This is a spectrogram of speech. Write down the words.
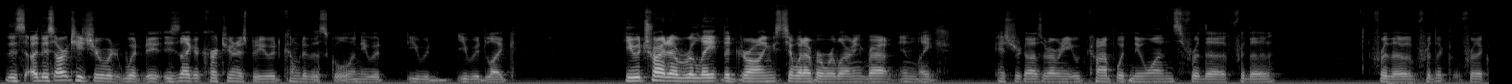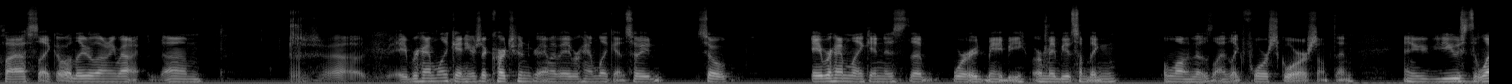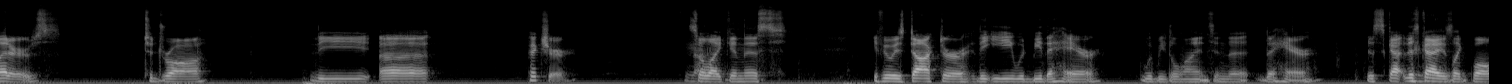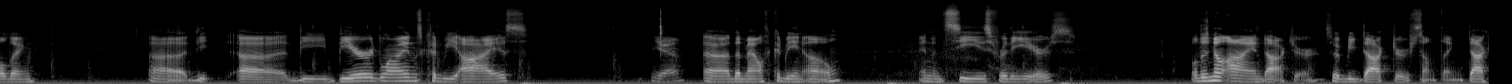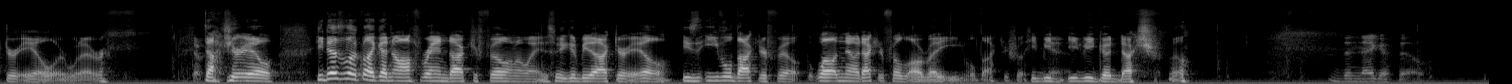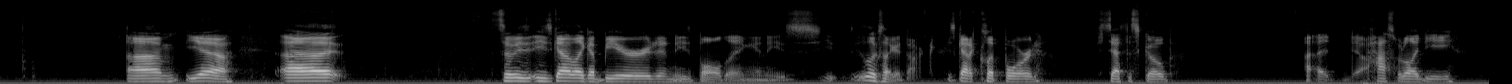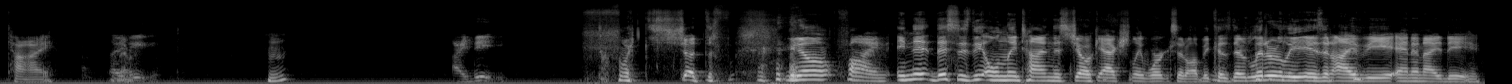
this uh, this art teacher would would he's like a cartoonist, but he would come to the school and he would he would he would like he would try to relate the drawings to whatever we're learning about in like history class or whatever. And he would come up with new ones for the for the for the for the for the class. Like oh, they're learning about um, uh, Abraham Lincoln. Here's a cartoonogram of Abraham Lincoln. So he so Abraham Lincoln is the word maybe, or maybe it's something along those lines, like four score or something. And you use the letters to draw the uh, picture. So like in this, if it was doctor, the E would be the hair, would be the lines in the the hair. This guy this guy is like balding. Uh, the uh, the beard lines could be eyes. Yeah. Uh, the mouth could be an O, and then C's for the ears. Well, there's no I in doctor, so it'd be doctor something, doctor ill or whatever. Doctor Ill. He does look like an off-brand Doctor Phil in a way, so he could be Doctor Ill. He's evil Doctor Phil. Well, no, Doctor Phil's already evil Doctor Phil. He'd be Yeah. he'd be good Doctor Phil. The negaphil. Um, yeah. Uh, so he's, he's got like a beard and he's balding and he's he, he looks like a doctor. He's got a clipboard, stethoscope, a hospital ID, tie. Whatever. ID. Hmm? ID. like shut the f- you know fine and it, this is the only time this joke actually works at all because there literally is an iv and an id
